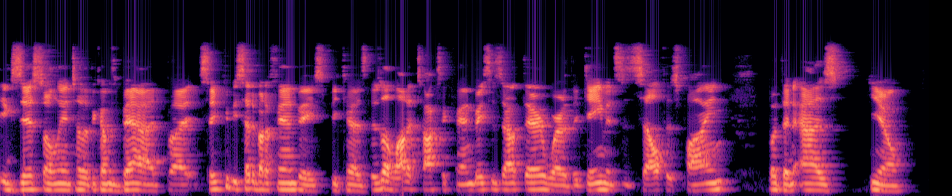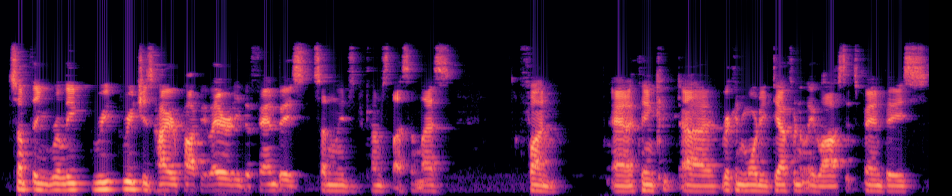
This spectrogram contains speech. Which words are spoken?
exists only until it becomes bad. But same could be said about a fan base because there's a lot of toxic fan bases out there where the game itself is fine, but then as you know something really re- reaches higher popularity, the fan base suddenly just becomes less and less fun. And I think uh, Rick and Morty definitely lost its fan base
